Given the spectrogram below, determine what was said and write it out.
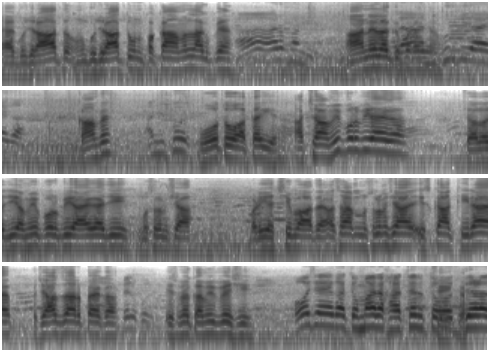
ਇਹ ਗੁਜਰਾਤ ਹੁਣ ਗੁਜਰਾਤ ਤੋਂ ਹੁਣ ਪੱਕਾ आने लग अमीपुर भी आएगा। कहाँ पे? अमीपुर वो तो आता ही है। अच्छा अमीपुर भी आएगा? चलो जी अमीपुर भी आएगा जी मुस्लिम शाह। बड़ी अच्छी बात है। अच्छा मुस्लिम शाह इसका कीरा है पचास हज़ार रुपये का। इसमें कमी पेशी? हो जाएगा तुम्हारा खातिर तो तेरा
